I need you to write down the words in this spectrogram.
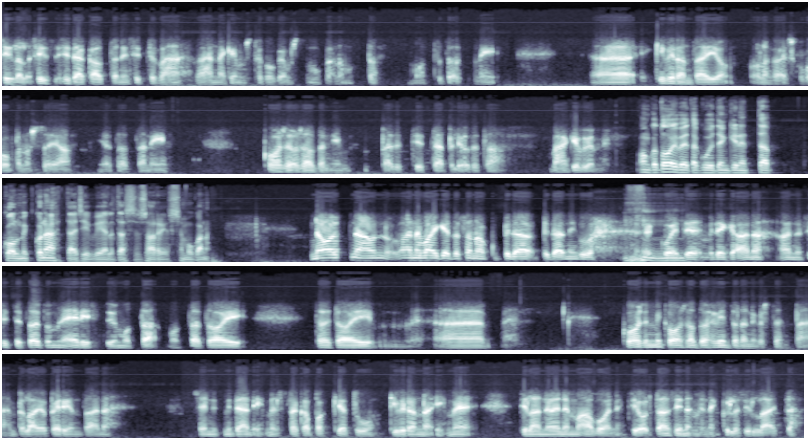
sillä, sitä kautta niin sitten vähän, vähän näkemystä kokemusta mukana, mutta, mutta tota, niin, ää, Kiviranta ei ole ollenkaan edes kokoonpanossa ja, ja tota, niin, KHC osalta niin päätettiin, että tämä peli otetaan vähän kevyemmin. Onko toiveita kuitenkin, että kolmikko nähtäisiin vielä tässä sarjassa mukana? No, nämä on aina vaikeaa sanoa, kun pitää, pitää niin kuin, mm-hmm. kun ei tiedä, miten aina, aina sitten toipuminen edistyy, mutta, mutta toi, toi, toi ää, Kohosen Mikko osalta on hyvin todennäköistä, että hän pelaa jo perjantaina. Se ei nyt mitään ihmeellistä takapakkia tuu. Kivirannan ihmeen tilanne on enemmän avoin, että joudutaan siinä mennä kyllä sillä että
